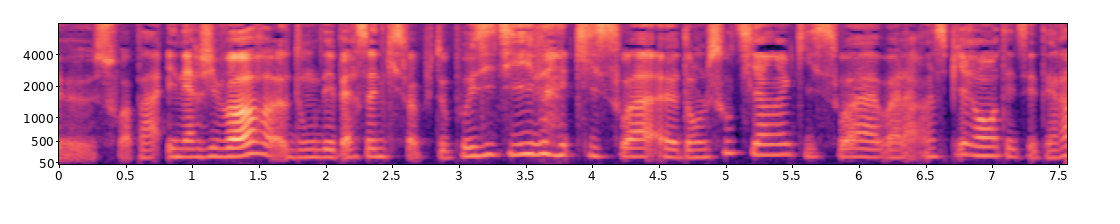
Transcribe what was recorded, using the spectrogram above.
euh, soient pas énergivores, donc des personnes qui soient plutôt positives, qui soient euh, dans le soutien, qui soient voilà inspirantes, etc.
